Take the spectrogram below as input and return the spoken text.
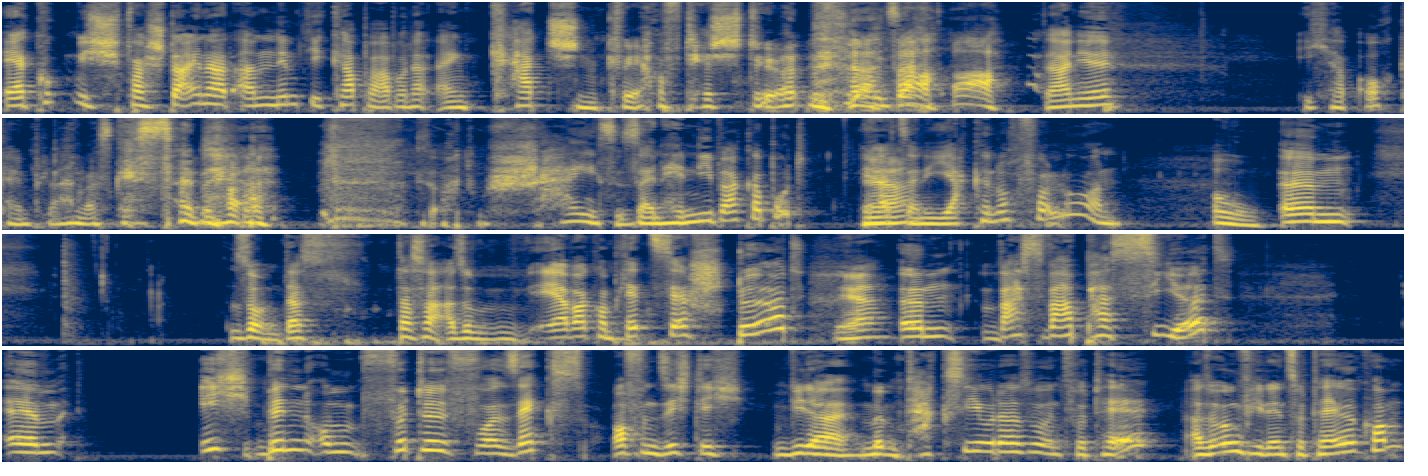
Er guckt mich versteinert an, nimmt die Kappe ab und hat einen Katschen quer auf der Stirn und sagt, Daniel, ich habe auch keinen Plan, was gestern war. Ich so, ach du Scheiße, sein Handy war kaputt. Er Ja. hat seine Jacke noch verloren. Oh. Ähm, so, das, das war, also er war komplett zerstört. Ja. Ähm, was war passiert? Ähm, ich bin um Viertel vor sechs offensichtlich wieder mit dem Taxi oder so ins Hotel, also irgendwie ins Hotel gekommen.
